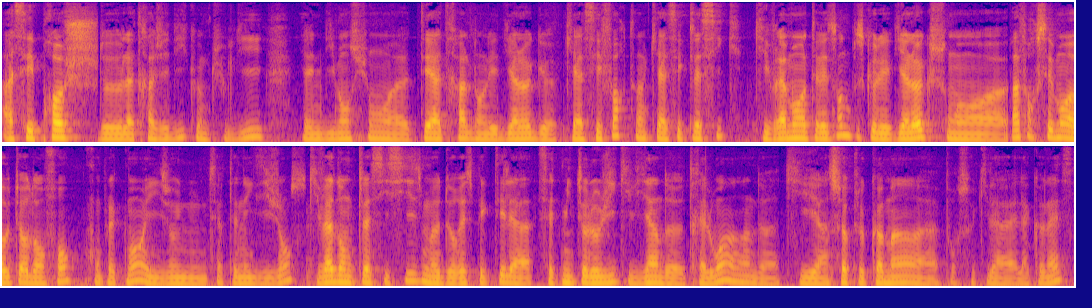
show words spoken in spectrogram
assez proche de la tragédie, comme tu le dis. Il y a une dimension euh, théâtrale dans les dialogues euh, qui est assez forte, hein, qui est assez classique, qui est vraiment intéressante parce que les dialogues sont euh, pas forcément à hauteur d'enfant complètement, ils ont une, certaine exigence qui va dans le classicisme de respecter cette mythologie qui vient de très loin, hein, qui est un socle commun pour ceux qui la, connaissent.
